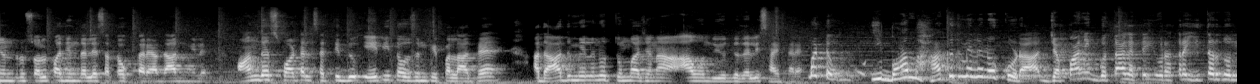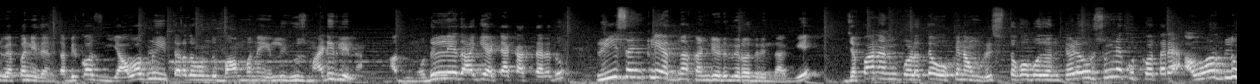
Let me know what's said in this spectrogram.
ಜನರು ಸ್ವಲ್ಪ ದಿನದಲ್ಲೇ ಸತ್ತೋಗ್ತಾರೆ ಅದಾದಮೇಲೆ. ಆನ್ ದ ಸ್ಪಾಟಲ್ಲಿ ಸತ್ತಿದ್ದು ಏಯ್ಟಿ ತೌಸಂಡ್ ಪೀಪಲ್ ಆದರೆ ಅದಾದ ಮೇಲೂ ತುಂಬ ಜನ ಆ ಒಂದು ಯುದ್ಧದಲ್ಲಿ ಸಾಯ್ತಾರೆ. ಬಟ್ ಈ ಬಾಂಬ್ ಹಾಕಿದ ಮೇಲೂ ಕೂಡ ಜಪಾನಿಗೆ ಗೊತ್ತಾಗುತ್ತೆ ಇವ್ರ ಹತ್ರ ಈ ತರದ ಒಂದು ವೆಪನ್ ಇದೆ ಅಂತ ಬಿಕಾಸ್ ಯಾವಾಗಲೂ ಈ ತರದ ಒಂದು ಬಾಂಬನ್ನು ಎಲ್ಲೂ ಯೂಸ್ ಮಾಡಿರಲಿಲ್ಲ. ಅದು ಮೊದಲನೇದಾಗಿ ಅಟ್ಯಾಕ್ ಆಗ್ತಾ ಇರೋದು. ರೀಸೆಂಟ್ಲಿ ಅದನ್ನ ಕಂಡು ಹಿಡಿದಿರೋದ್ರಿಂದಾಗಿ ಜಪಾನ್ ಅನ್ಕೊಳ್ಳುತ್ತೆ, ಓಕೆ, ನಾವು ರಿಸ್ಕ್ ತಗೋಬಹುದು ಅಂತ ಹೇಳಿ ಅವ್ರು ಸುಮ್ಮನೆ ಕುತ್ಕೋತಾರೆ ಅವಾಗ್ಲೂ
